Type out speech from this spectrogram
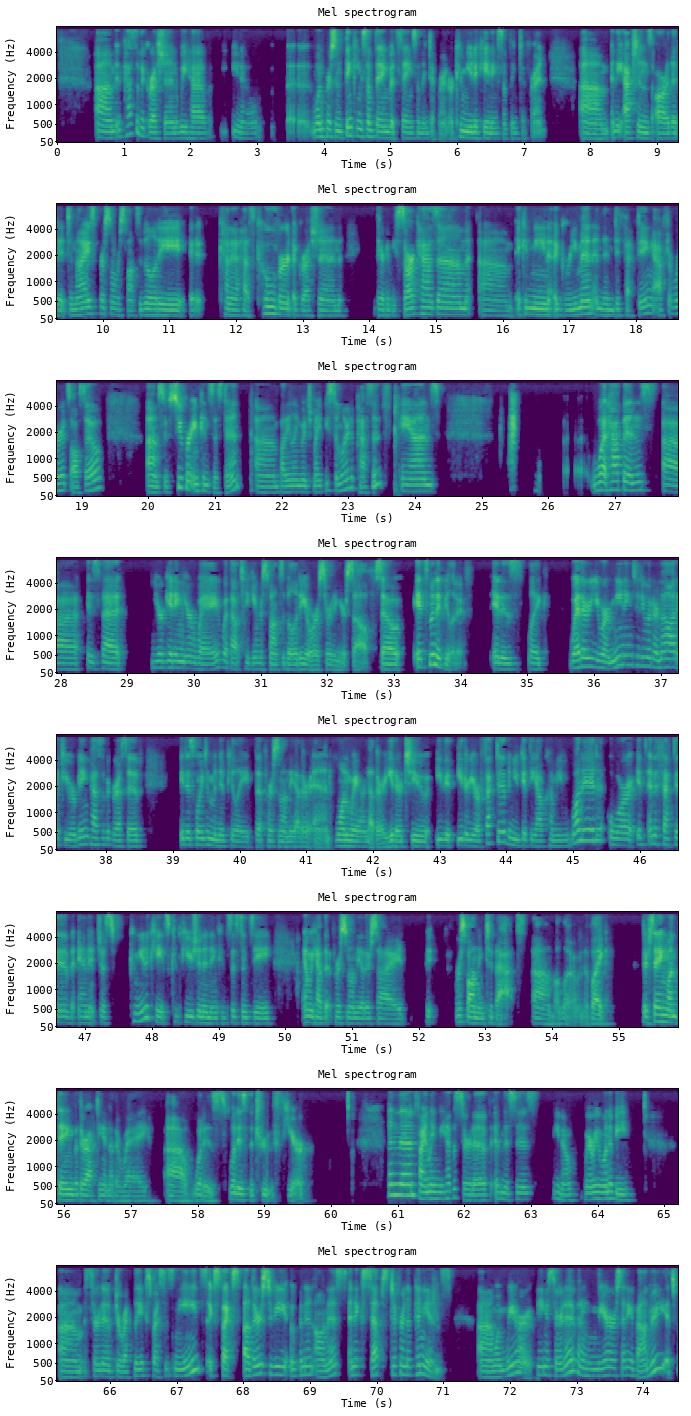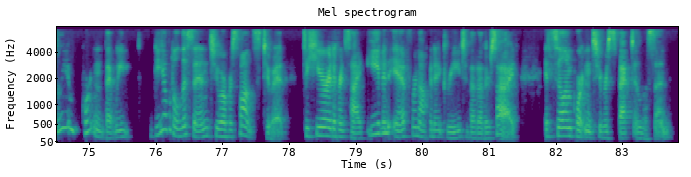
Um, in passive aggression, we have, you know, uh, one person thinking something but saying something different or communicating something different. Um, and the actions are that it denies personal responsibility. It kind of has covert aggression. There can be sarcasm. Um, it can mean agreement and then defecting afterwards also. Um, so super inconsistent. Um, body language might be similar to passive. And what happens uh, is that you're getting your way without taking responsibility or asserting yourself. So it's manipulative. It is like whether you are meaning to do it or not, if you are being passive aggressive, it is going to manipulate the person on the other end one way or another, either to either, either you're effective and you get the outcome you wanted, or it's ineffective and it just communicates confusion and inconsistency. And we have that person on the other side responding to that um, alone of like they're saying one thing but they're acting another way. Uh, what is what is the truth here? And then finally we have assertive, and this is you know where we want to be um, assertive directly expresses needs, expects others to be open and honest, and accepts different opinions. Um, when we are being assertive and when we are setting a boundary, it's really important that we be able to listen to a response to it, to hear a different side, even if we're not going to agree to that other side. It's still important to respect and listen.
